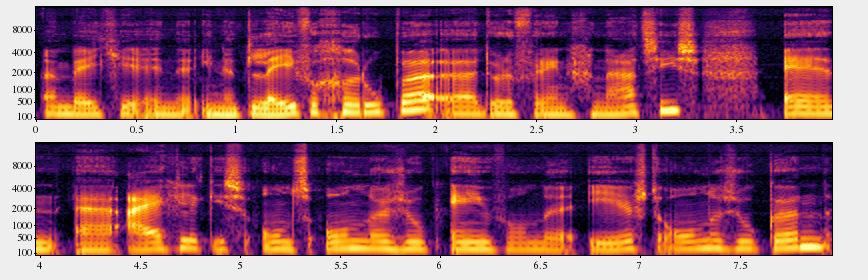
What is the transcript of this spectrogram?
een beetje in, in het leven geroepen door de Verenigde Naties. En eigenlijk is ons onderzoek een van de eerste onderzoeken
